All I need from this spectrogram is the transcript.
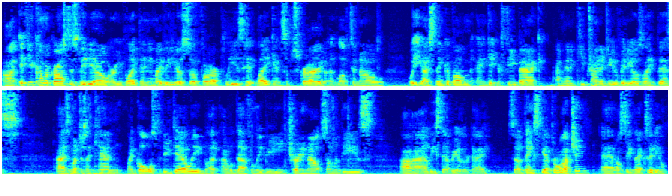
Uh, if you come across this video or you've liked any of my videos so far, please hit like and subscribe. I'd love to know what you guys think of them and get your feedback. I'm going to keep trying to do videos like this as much as I can. My goal is to do daily, but I will definitely be churning out some of these uh, at least every other day. So thanks again for watching, and I'll see you next video.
